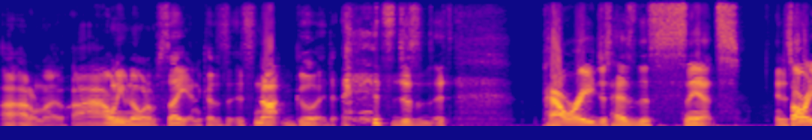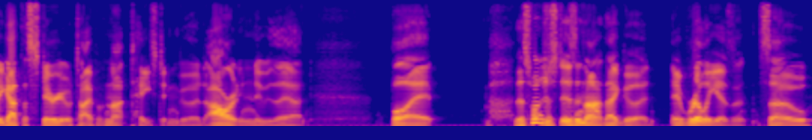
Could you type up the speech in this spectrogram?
I, I don't know. I don't even know what I'm saying because it's not good. it's just it's Powerade just has this sense, and it's already got the stereotype of not tasting good. I already knew that but this one just isn't not that good. It really isn't. So,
